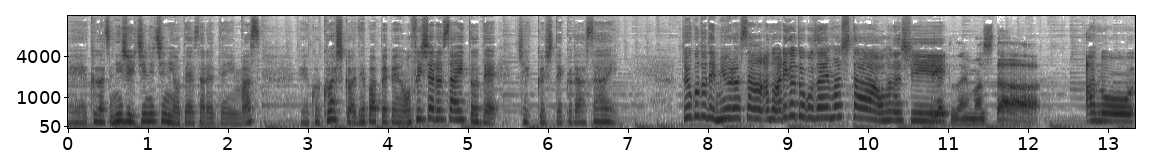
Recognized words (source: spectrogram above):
えー9月21日に予定されています、えーこれ詳しくはデパペペのオフィシャルサイトでチェックしてください。ということで三浦さんあのありがとうございました。おあ話りがとうございました。あの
